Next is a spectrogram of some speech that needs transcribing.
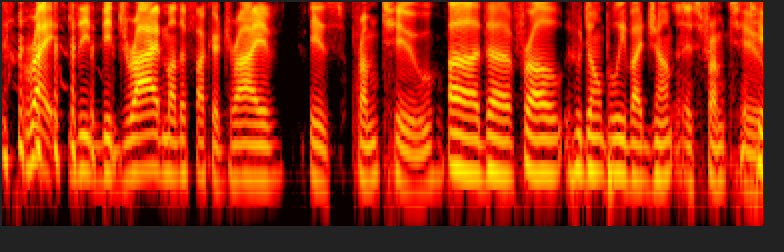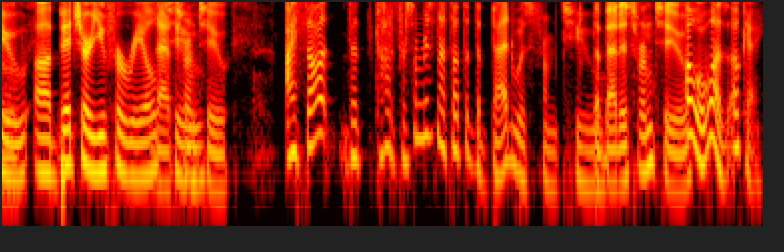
right. The the drive motherfucker drive is from two. uh, the for all who don't believe I jumped. Is from two. Two, uh, bitch, are you for real? That's two. from two. I thought that God for some reason I thought that the bed was from two. The bed is from two. Oh, it was okay.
